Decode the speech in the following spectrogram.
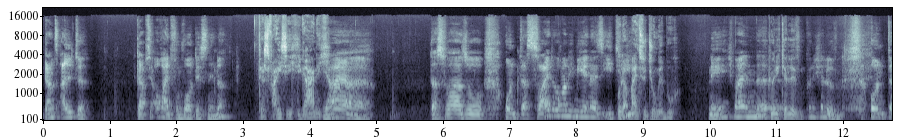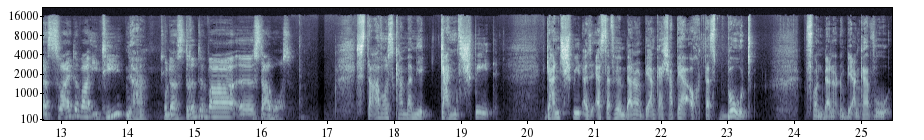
ganz alte. Gab es ja auch einen von Walt Disney, ne? Das weiß ich gar nicht. Ja, ja, ja. Das war so. Und das zweite, woran ich mich erinnere, ist E.T. Oder meinst du Dschungelbuch? Nee, ich meine. Äh, König der Löwen. König der Löwen. Und das zweite war E.T. Ja. Und das dritte war äh, Star Wars. Star Wars kam bei mir ganz spät. Ganz spät. Also erster Film Bernhard und Bianca. Ich habe ja auch das Boot von Bernhard und Bianca, wo...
